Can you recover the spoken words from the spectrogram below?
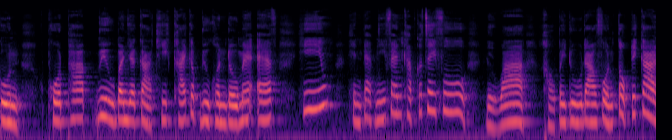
กุล โพสต์ภาพวิวบรรยากาศที่คล้ายกับวิวคอนโดแม่แอฟฮิว เห็นแบบนี้แฟนคลับก็ใจฟู หรือว่าเขาไปดูดาวฝนตกด้วยกัน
